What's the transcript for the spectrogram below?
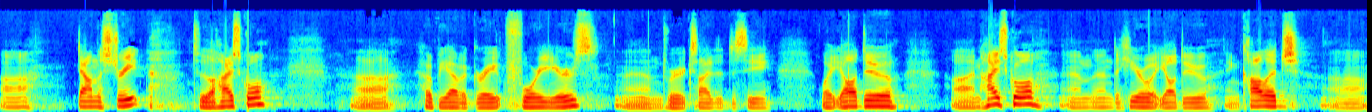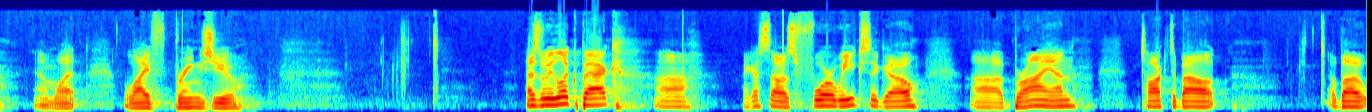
uh, down the street to the high school. Uh, hope you have a great four years, and we're excited to see what y'all do uh, in high school, and then to hear what y'all do in college, uh, and what life brings you. As we look back, uh, I guess that was four weeks ago. Uh, Brian talked about about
